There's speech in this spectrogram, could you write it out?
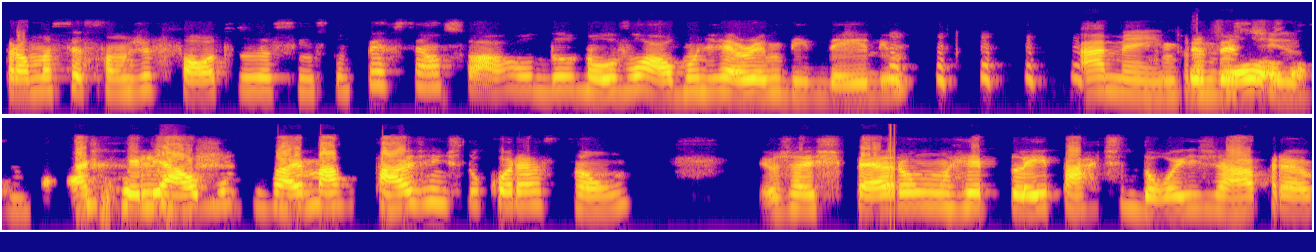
para uma sessão de fotos assim super sensual do novo álbum de R&B dele. Amém. Entendeu? Profetizo. Aquele álbum que vai matar a gente do coração. Eu já espero um replay parte 2 já, pra,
